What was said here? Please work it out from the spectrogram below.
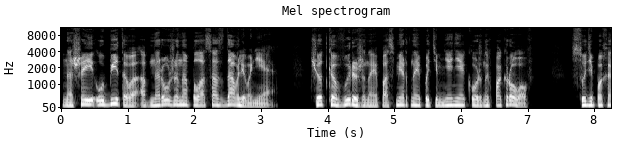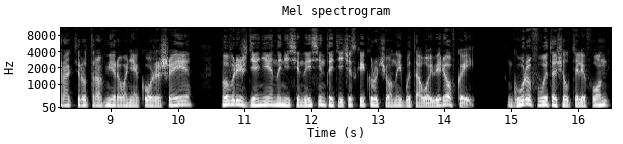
На шее убитого обнаружена полоса сдавливания, четко выраженное посмертное потемнение кожных покровов. Судя по характеру травмирования кожи шеи, повреждения нанесены синтетической крученой бытовой веревкой. Гуров вытащил телефон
